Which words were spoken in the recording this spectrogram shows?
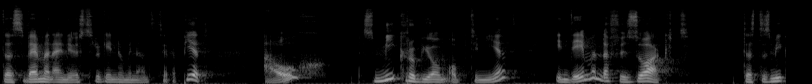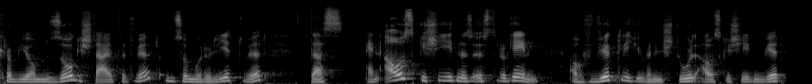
dass wenn man eine Östrogendominanz therapiert, auch das Mikrobiom optimiert, indem man dafür sorgt, dass das Mikrobiom so gestaltet wird und so moduliert wird, dass ein ausgeschiedenes Östrogen auch wirklich über den Stuhl ausgeschieden wird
